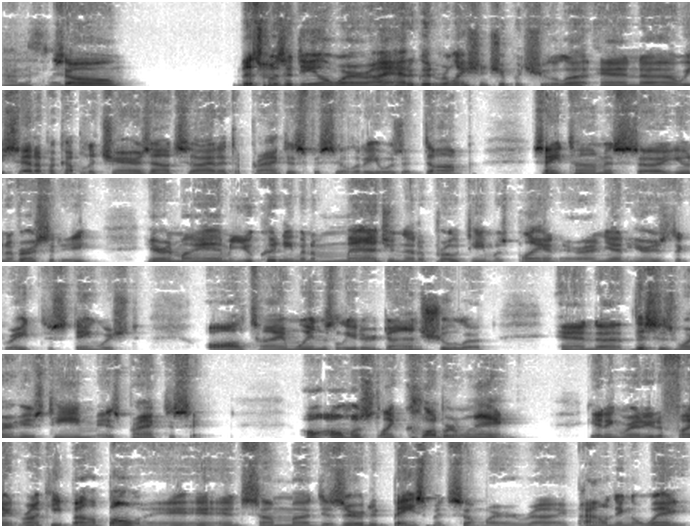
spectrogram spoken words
Honestly. So this was a deal where I had a good relationship with Shula, and uh, we set up a couple of chairs outside at the practice facility. It was a dump, St. Thomas uh, University here in Miami. You couldn't even imagine that a pro team was playing there. And yet, here's the great, distinguished, all time wins leader, Don Shula. And uh, this is where his team is practicing, o- almost like Clubber Lang, getting ready to fight Rocky Balboa in, in some uh, deserted basement somewhere, uh, pounding away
